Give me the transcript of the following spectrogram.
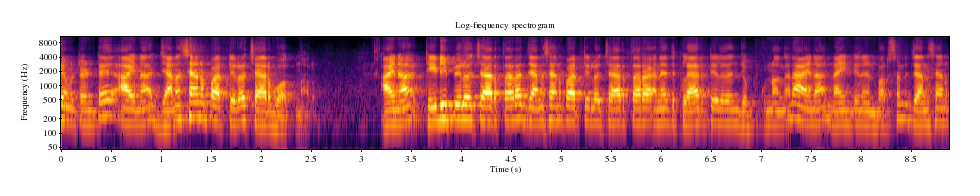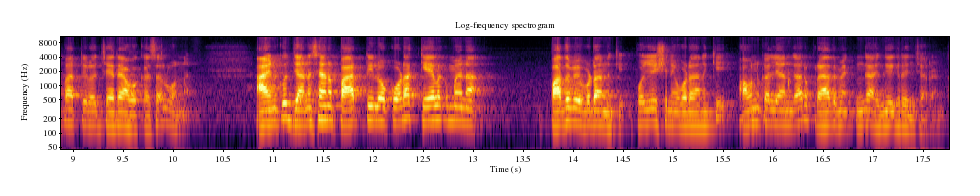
ఏమిటంటే ఆయన జనసేన పార్టీలో చేరబోతున్నారు. ఆయన టీడీపీలో చేరతారా జనసేన పార్టీలో చేరతారా అనేది క్లారిటీ లేదని చెప్పుకున్నాం కానీ ఆయన నైంటీ నైన్ పర్సెంట్ జనసేన పార్టీలో చేరే అవకాశాలు ఉన్నాయి. ఆయనకు జనసేన పార్టీలో కూడా కీలకమైన పదవి ఇవ్వడానికి పొజిషన్ ఇవ్వడానికి పవన్ కళ్యాణ్ గారు ప్రాథమికంగా అంగీకరించారంట.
